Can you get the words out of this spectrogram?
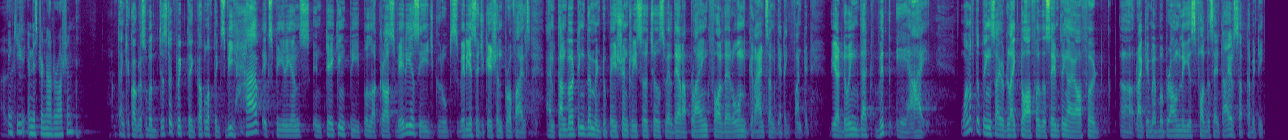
Uh, Thank you. And Mr. Nadarajan? Thank you, Congresswoman. Just a quick thing, couple of things. We have experience in taking people across various age groups, various education profiles, and converting them into patient researchers where they are applying for their own grants and getting funded. We are doing that with AI. One of the things I would like to offer, the same thing I offered uh, Ranking Member Brownley, is for this entire subcommittee.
